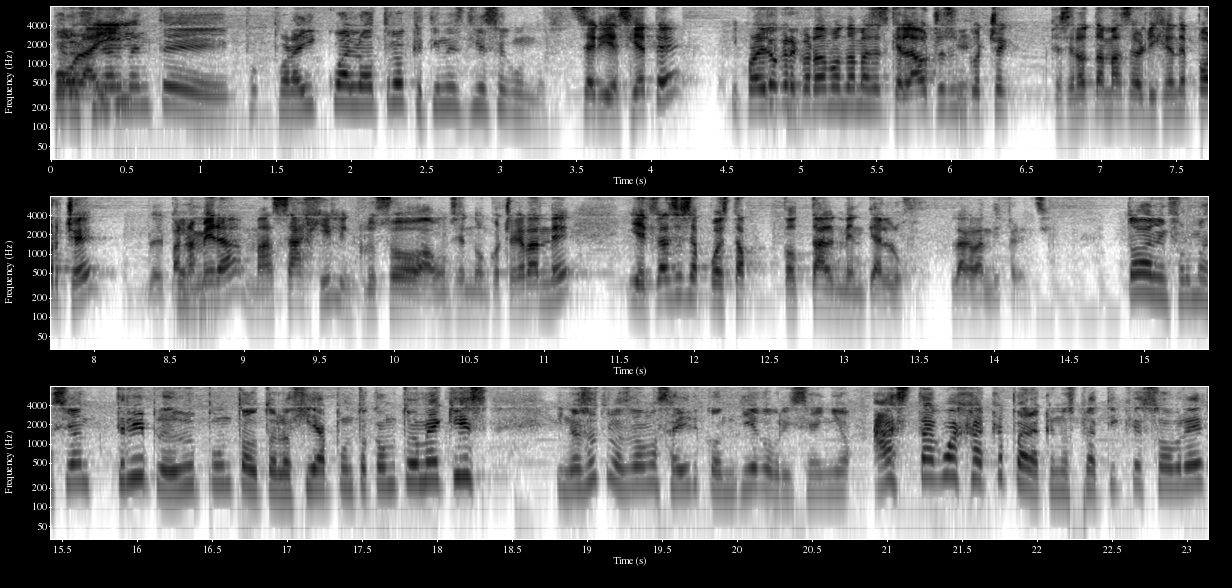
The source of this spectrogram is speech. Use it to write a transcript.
Pero Por ahí, por ahí, ¿cuál otro que tienes 10 segundos? Serie 7. Y por ahí lo que recordamos nada más es que el A8 es un Sí. coche que se nota más el origen de Porsche, del Panamera, más ágil, incluso aún siendo un coche grande. Y el Clase se apuesta totalmente al lujo, la gran diferencia. Toda la información www.autologia.com.mx y nosotros nos vamos a ir con Diego Briseño hasta Oaxaca para que nos platique sobre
